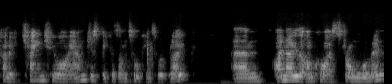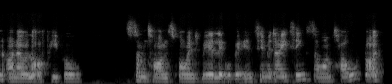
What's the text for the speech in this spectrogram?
kind of change who I am just because I'm talking to a bloke. Um, I know that I'm quite a strong woman. I know a lot of people sometimes find me a little bit intimidating, so I'm told, but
